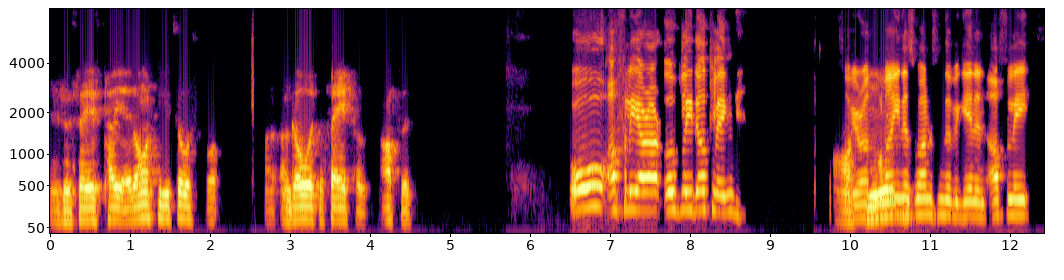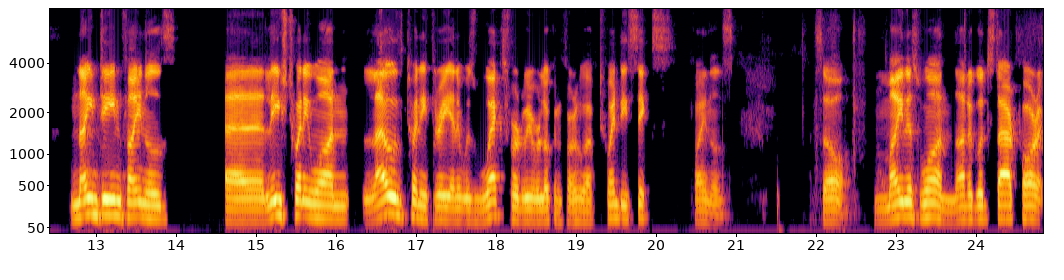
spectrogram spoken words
As I say, it's tight. I don't think it's us, but I'll, I'll go with the faithful. Often. Oh, Offaly are our ugly duckling. So Oh, you're on yeah. minus one from the beginning. Offaly, 19 finals. Uh, Laois 21, Louth 23, and it was Wexford we were looking for who have 26 finals. So minus one, not a good start for it,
